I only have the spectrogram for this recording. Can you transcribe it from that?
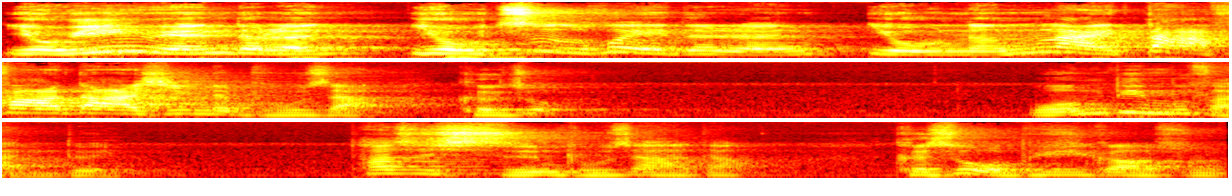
有因缘的人、有智慧的人、有能耐、大发大心的菩萨可做，我们并不反对，他是行菩萨道，可是我必须告诉你。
